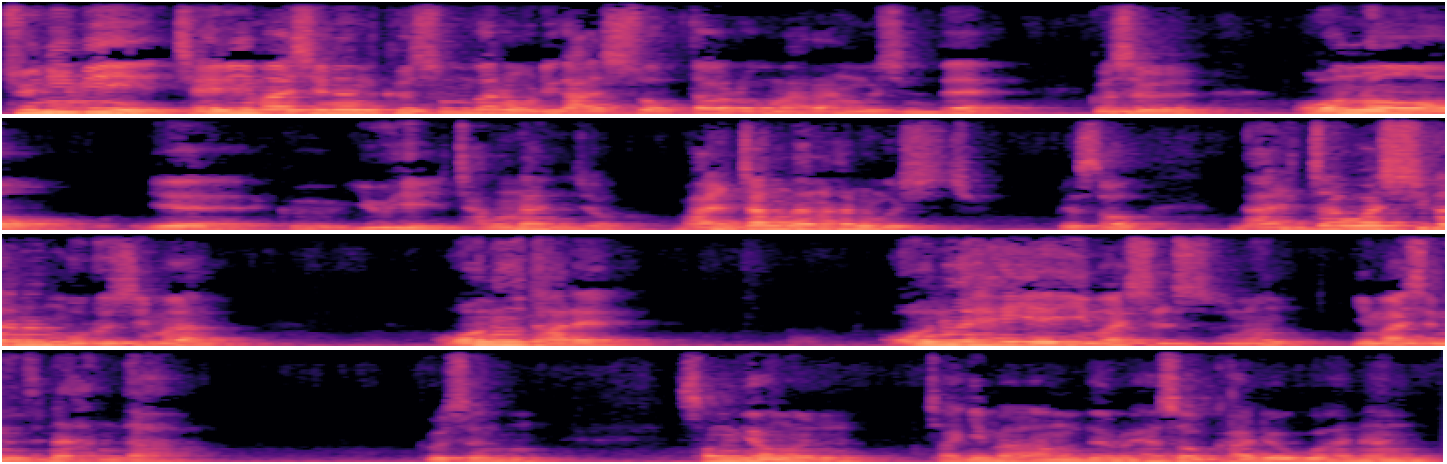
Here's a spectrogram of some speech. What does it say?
주님이 재림하시는 그 순간을 우리가 알 수 없다고 말하는 것인데 그것을 언어의 그 유희, 장난이죠. 말장난을 하는 것이죠. 그래서 날짜와 시간은 모르지만 어느 달에 어느 해에 임하실 수는 임하시는지는 안다. 그것은 성경을 자기 마음대로 해석하려고 하는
